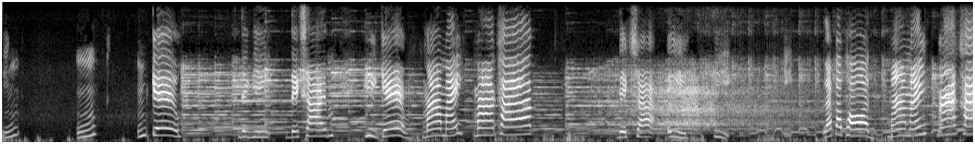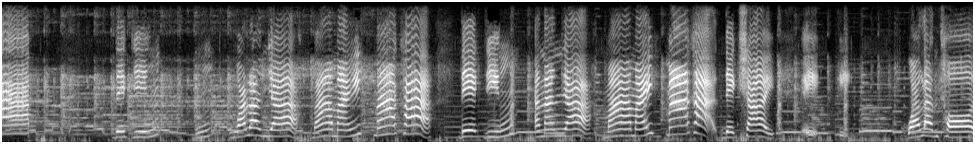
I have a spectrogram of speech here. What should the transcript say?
หญิงอืมอืมเกลเด็กหญิงเด็กชายพี่เกมมาไหมมาครับ เด็กชายเอ้ยพี่และประพรมาไหมมาครับ เด็กหญิงอืมวรัญญามาไหมมาค่ะ เด็กหญิง อนัญญามาไหมมาค่ะ เด็กชายเอะเอะ วรันทร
